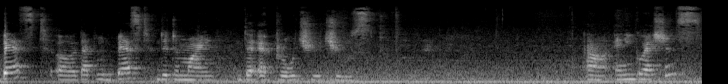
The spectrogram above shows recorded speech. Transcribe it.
best. Uh, that would best determine the approach you choose. Uh, any questions?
